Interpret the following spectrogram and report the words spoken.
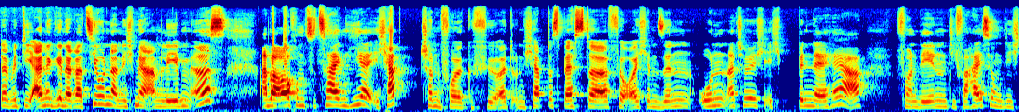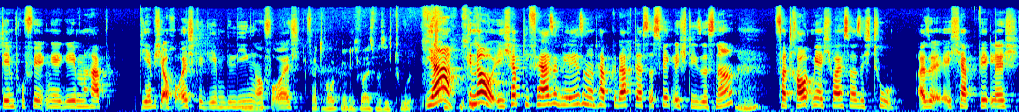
damit die eine Generation dann nicht mehr am Leben ist. Aber auch um zu zeigen, hier, ich habe schon ein Volk geführt und ich habe das Beste für euch im Sinn. Und natürlich, ich bin der Herr von denen, die Verheißungen, die ich dem Propheten gegeben habe, die habe ich auch euch gegeben, die liegen auf euch. Vertraut mir, ich weiß, was ich tue. Ja, genau. Ich habe die Verse gelesen und habe gedacht, das ist wirklich dieses, ne? Mhm. Vertraut mir, ich weiß, was ich tue. Also ich habe wirklich,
